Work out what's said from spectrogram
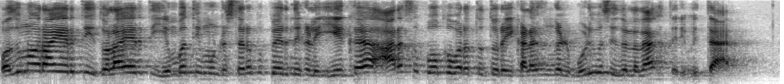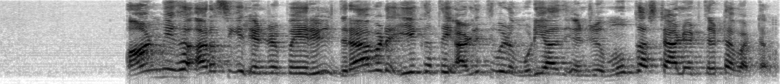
பதினோராயிரத்தி தொள்ளாயிரத்தி எண்பத்தி மூன்று சிறப்பு பேருந்துகளை இயக்க அரசு போக்குவரத்து துறை கழகங்கள் முடிவு செய்துள்ளதாக தெரிவித்தார். ஆன்மீக அரசியல் என்ற பெயரில் திராவிட இயக்கத்தை அழித்துவிட முடியாது என்று மு க ஸ்டாலின் திட்டவட்டம்.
